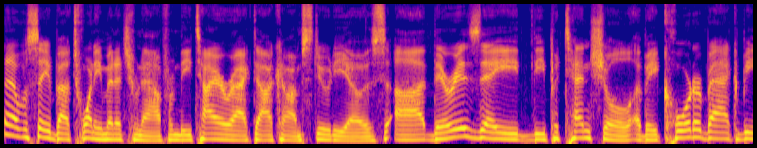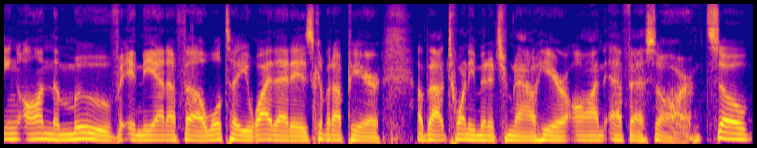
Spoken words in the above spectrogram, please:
eh, we'll say about 20 minutes from now from the TireRack.com studios. Uh, there is a the potential of a quarterback being on the move in the NFL. We'll tell you why that is coming up here about 20 minutes from now here on FSR. So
